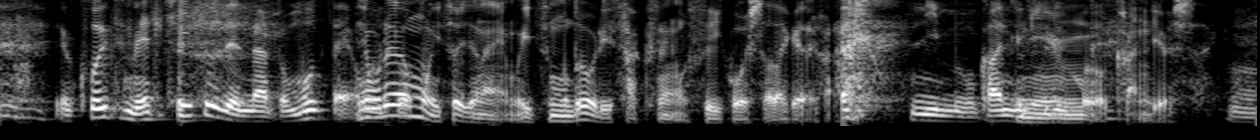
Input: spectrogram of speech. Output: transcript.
いやこいつめっちゃ急いでんなと思ったよあ俺はうもう急いでない。もういつも通り作戦を遂行しただけだから。任務を完了任する。務を完了したうん。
